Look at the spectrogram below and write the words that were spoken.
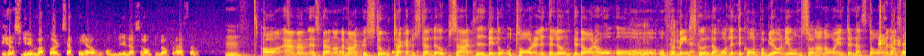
det ger oss grymma förutsättningar om, om vi löser någonting bra på det här stället. Mm. Ja, men spännande Marcus. Stort tack att du ställde upp så här tidigt. Och, och ta det lite lugnt idag då. Och, och, och, och för min skull då, håll lite koll på Björn Jonsson. Han har ju inte den där stamina som,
